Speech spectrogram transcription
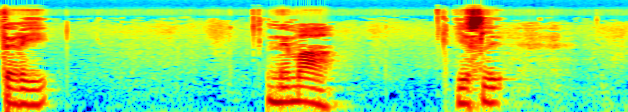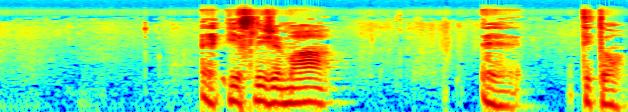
který nemá, jestli jestliže má eh, tyto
